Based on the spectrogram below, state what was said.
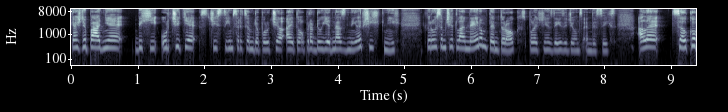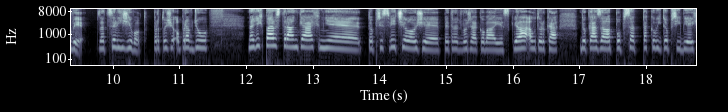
Každopádně bych ji určitě s čistým srdcem doporučil a je to opravdu jedna z nejlepších knih, kterou jsem četla nejenom tento rok společně s Daisy Jones and the Six, ale celkově za celý život, protože opravdu na těch pár stránkách mě to přesvědčilo, že Petra Dvořáková je skvělá autorka, dokázala popsat takovýto příběh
